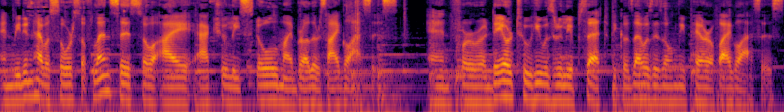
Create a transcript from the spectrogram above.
And we didn't have a source of lenses, so I actually stole my brother's eyeglasses. And for a day or two, he was really upset because that was his only pair of eyeglasses.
